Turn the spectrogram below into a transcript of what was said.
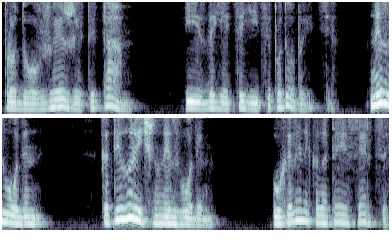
продовжує жити там, і, здається, їй це подобається. Не згоден, категорично не згоден. У Хелени калатає серце,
